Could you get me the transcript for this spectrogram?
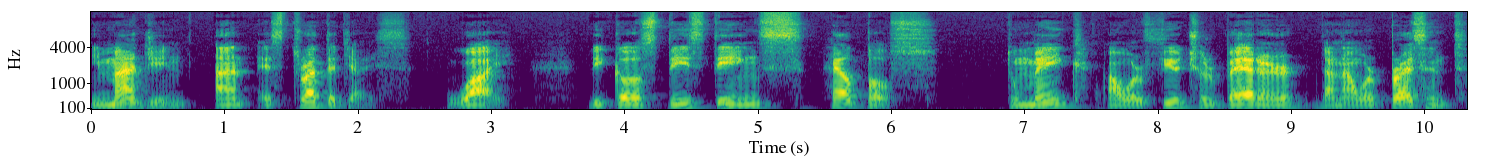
imagine, and strategize. Why? Because these things help us to make our future better than our present.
